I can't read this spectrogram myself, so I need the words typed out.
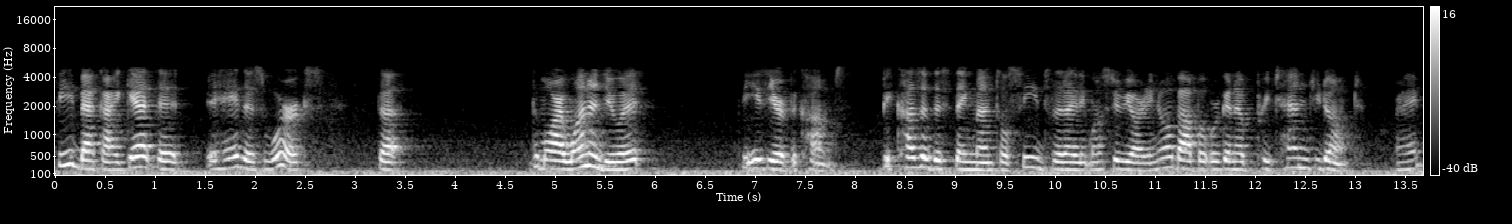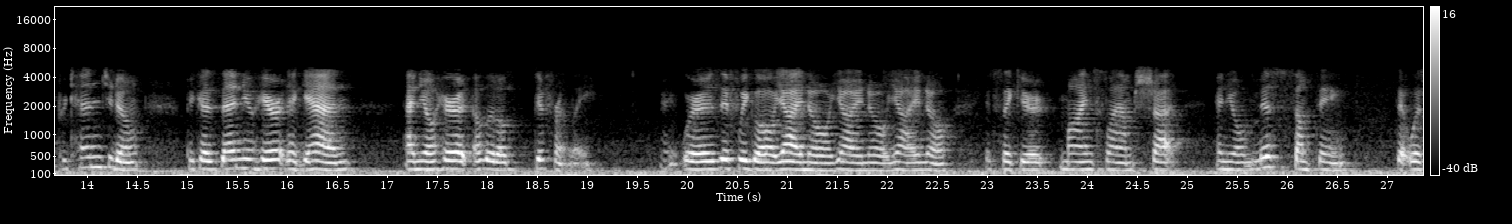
feedback I get that, hey, this works, the, the more I want to do it, the easier it becomes. Because of this thing, mental seeds, that I think most of you already know about, but we're going to pretend you don't, right? Pretend you don't, because then you hear it again and you'll hear it a little differently. Right? Whereas if we go, yeah, I know, yeah, I know, yeah, I know, it's like your mind slams shut and you'll miss something that was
